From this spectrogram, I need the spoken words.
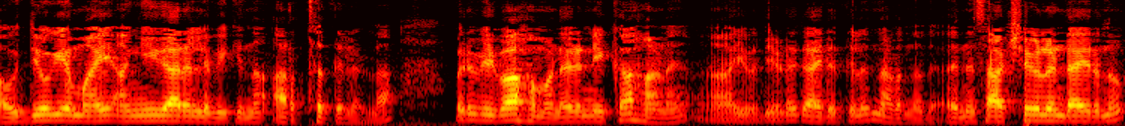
ഔദ്യോഗികമായി അംഗീകാരം ലഭിക്കുന്ന അർത്ഥത്തിലുള്ള ഒരു വിവാഹമാണ് ഒരു നിക്കാഹാണ് ആ യുവതിയുടെ കാര്യത്തിൽ നടന്നത്. അതിന് സാക്ഷികളുണ്ടായിരുന്നു.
